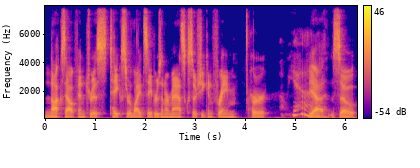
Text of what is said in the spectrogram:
knocks out Ventress, takes her lightsabers and her mask so she can frame her. Oh Yeah. yeah so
